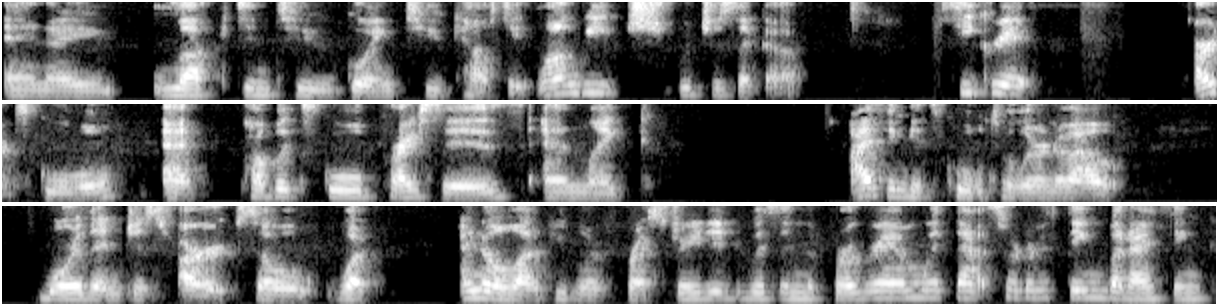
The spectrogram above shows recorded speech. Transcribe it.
and I lucked into going to Cal State Long Beach, which is like a secret art school at public school prices and like I think it's cool to learn about more than just art. So what I know a lot of people are frustrated within the program with that sort of thing, but I think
